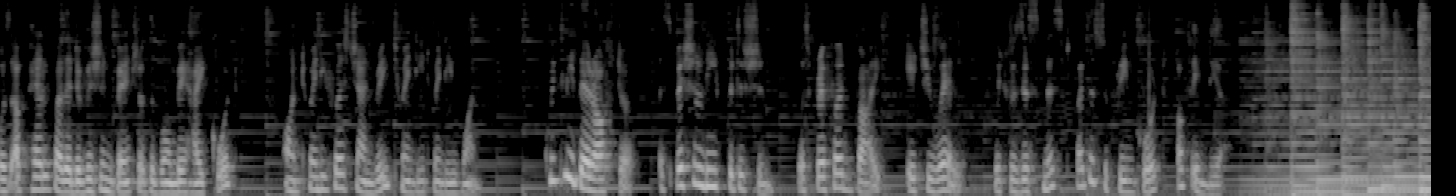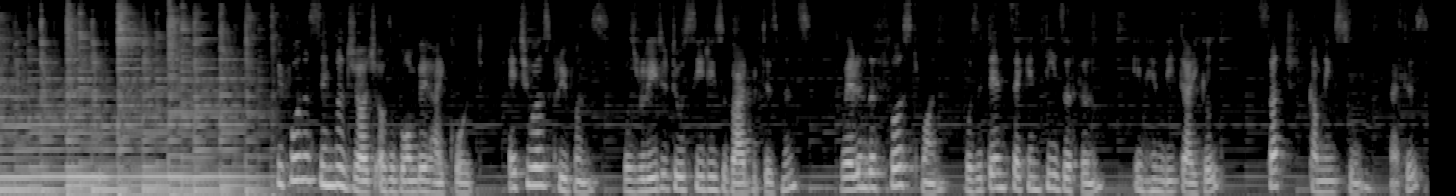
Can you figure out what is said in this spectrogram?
was upheld by the division bench of the Bombay High Court on 21 January 2021. Quickly thereafter, a special leave petition was preferred by HUL, which was dismissed by the Supreme Court of India. Before the single judge of the Bombay High Court, HUL's grievance was related to a series of advertisements, wherein the first one was a 10 second teaser film in Hindi titled Sach Coming Soon, that is,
